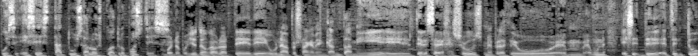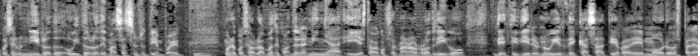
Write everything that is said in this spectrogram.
pues ese estatus a los cuatro postes? Bueno, pues yo tengo que hablarte de una persona que me encanta a mí, eh, Teresa de Jesús, me parece un Em, tuvo que ser un ídolo, de masas en su tiempo. ¿eh? Bueno, pues hablamos de cuando era niña y estaba con su hermano Rodrigo, decidieron huir de casa a tierra de moros para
